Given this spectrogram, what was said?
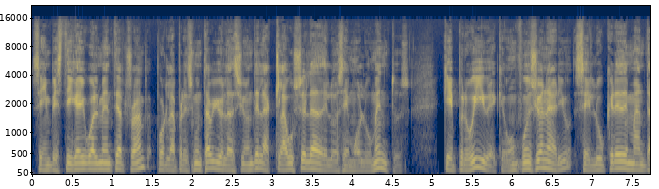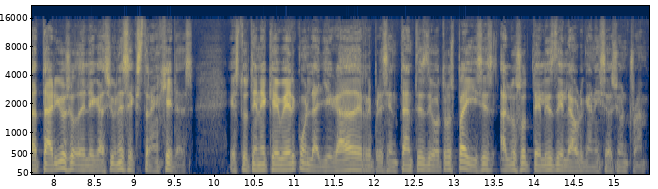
Se investiga igualmente a Trump por la presunta violación de la cláusula de los emolumentos, que prohíbe que un funcionario se lucre de mandatarios o delegaciones extranjeras. Esto tiene que ver con la llegada de representantes de otros países a los hoteles de la organización Trump.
